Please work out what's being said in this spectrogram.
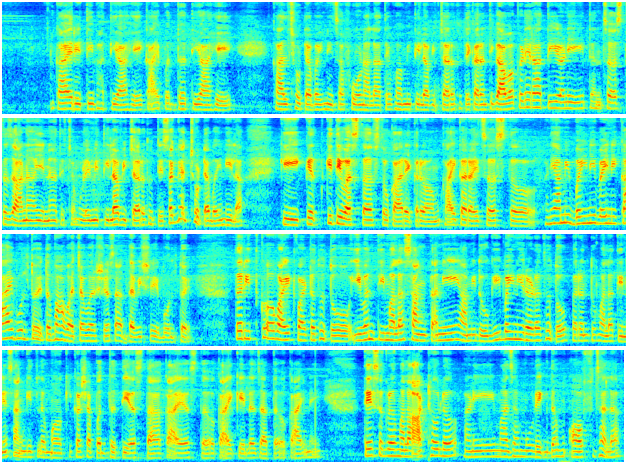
काय रीतीभाती आहे? काय पद्धती आहे? काल छोट्या बहिणीचा फोन आला तेव्हा मी तिला विचारत होते कारण ती गावाकडे राहती आणि त्यांचं असतं जाणं येणं त्याच्यामुळे मी तिला विचारत होते सगळ्यात छोट्या बहिणीला. की कि किती वाजता असतो कार्यक्रम? काय करायचं असतं? आणि आम्ही बहिणी बहिणी काय बोलतोय? तर भावाच्या वर्ष श्राद्धाविषयी बोलतोय. तर इतकं वाईट वाटत होतो. इवन ती मला सांगताना आम्ही दोघी बहिणी रडत होतो. परंतु मला तिने सांगितलं मग की कशा पद्धती असता काय असतं काय केलं जातं काय नाही. ते सगळं मला आठवलं आणि माझा मूड एकदम ऑफ झाला.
